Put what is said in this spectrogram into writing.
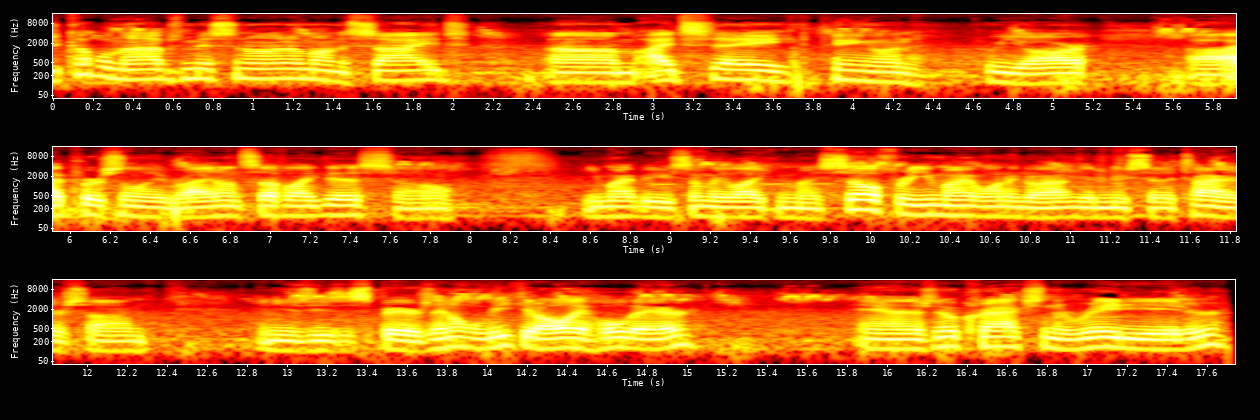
There's a couple knobs missing on them on the sides. Um, I'd say, depending on who you are, uh, I personally ride on stuff like this, so you might be somebody like myself, or you might want to go out and get a new set of tires um, and use these as spares. They don't leak at all; they hold air, and there's no cracks in the radiator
